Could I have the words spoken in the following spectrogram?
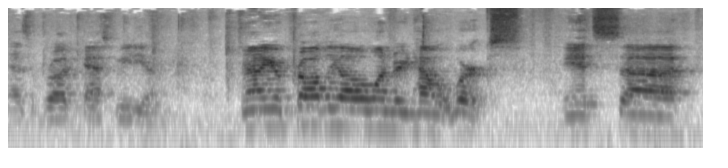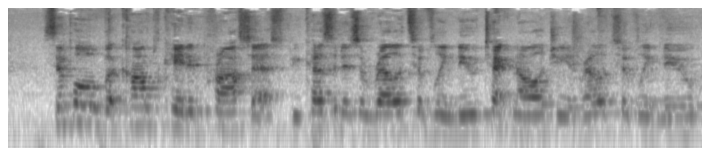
as a broadcast media. Now you're probably all wondering how it works. It's a simple but complicated process because it is a relatively new technology and relatively new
